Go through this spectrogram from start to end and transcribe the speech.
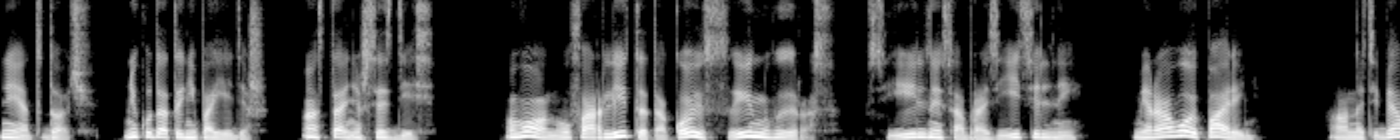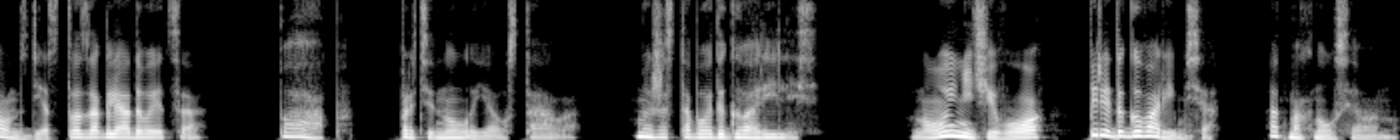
«Нет, дочь, никуда ты не поедешь. Останешься здесь. Вон, у Фарлита такой сын вырос. Сильный, сообразительный. Мировой парень. А на тебя он с детства заглядывается. Пап, протянула я устало. Мы же с тобой договорились. Ну и ничего, передоговоримся, отмахнулся он.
